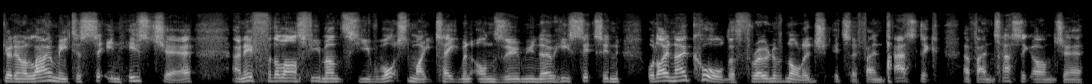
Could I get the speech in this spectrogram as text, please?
going to allow me to sit in his chair. And if for the last few months you've watched Mike Taigman on Zoom, you know he sits in what I now call the throne of knowledge. It's a fantastic, a fantastic armchair.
